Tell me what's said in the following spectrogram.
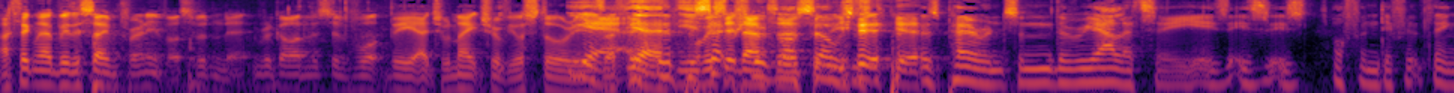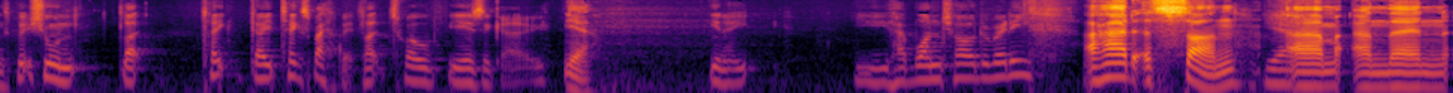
I think that'd be the same for any of us, wouldn't it? Regardless of what the actual nature of your story is. I Yeah, think Yeah, the you- we sit perception down of to- ourselves as, Yeah. as parents and the reality is, is, is often different things. But Shaun, like, take go, take us back a bit. Like twelve years ago, yeah. you know, you had one child already. I had a son, Yeah. um, and then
